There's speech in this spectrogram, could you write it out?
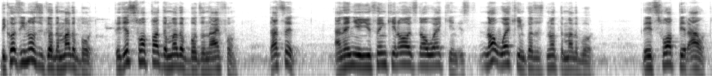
Because he knows he's got the motherboard. They just swap out the motherboards on the iPhone. That's it. And then you, you're thinking, oh, it's not working. It's not working because it's not the motherboard. They swap it out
